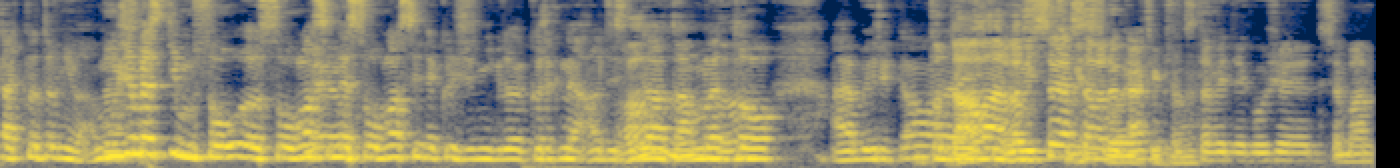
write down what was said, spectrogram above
Takhle to vnímám. Můžeme s tím sou, souhlasit, Jo. nesouhlasit, jakože někdo jako řekne, ale ty jsi dělal no, tamhle to a já bych říkal, To dává Ale víš co, já se ale dokážu představit, jako, že třeba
